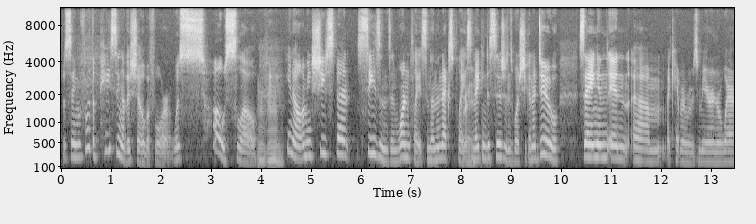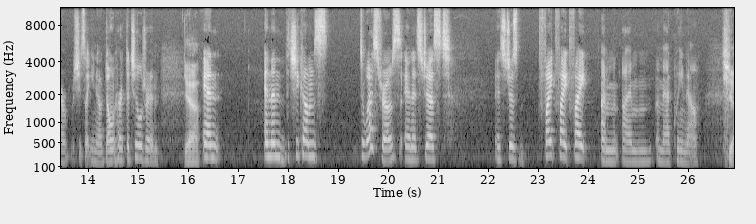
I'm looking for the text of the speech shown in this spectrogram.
was saying before, the pacing of the show before was so slow. Mm-hmm. You know, I mean, she spent seasons in one place and then the next place, Right. making decisions. What's she going to do? Saying in, in um, I can't remember if it was Meereen or where, she's like, you know, don't hurt the children. Yeah. and and then she comes to Westeros, and it's just, it's just fight, fight, fight. I'm I'm a mad queen now, Yeah.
